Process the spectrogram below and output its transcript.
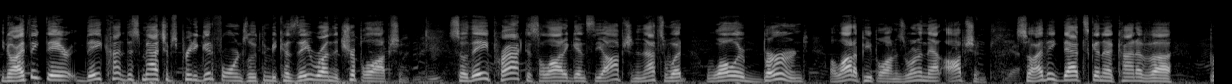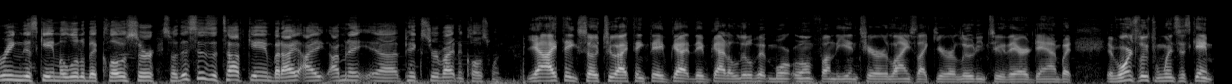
You know, I think they're they kind of, this matchup's pretty good for Orange Lutheran because they run the triple option, so they practice a lot against the option, and that's what Waller burned a lot of people on is running that option. So I think that's going to kind of uh, bring this game a little bit closer. So this is a tough game, but I, I I'm going to uh, pick Servite in a close one. Yeah, I think so too. I think they've got they've got a little bit more oomph on the interior lines, like you're alluding to there, Dan. But if Orange Lutheran wins this game,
